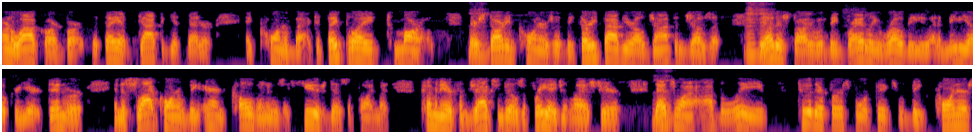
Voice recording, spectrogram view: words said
earn a wild card berth. But they have got to get better a cornerback. If they played tomorrow, their mm-hmm. starting corners would be 35 year old Johnathan Joseph. Mm-hmm. The other starter would be Bradley Roby, who had a mediocre year at Denver. And the slot corner would be Aaron Colvin, who was a huge disappointment coming here from Jacksonville as a free agent last year. Mm-hmm. That's why I believe two of their first four picks would be corners,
